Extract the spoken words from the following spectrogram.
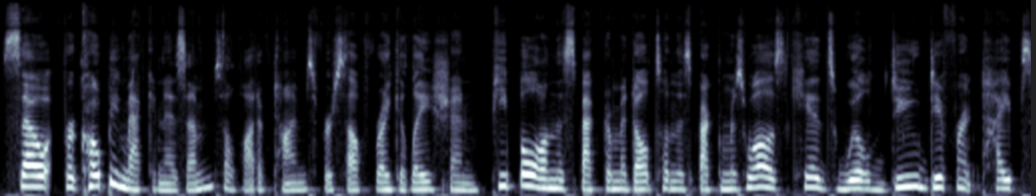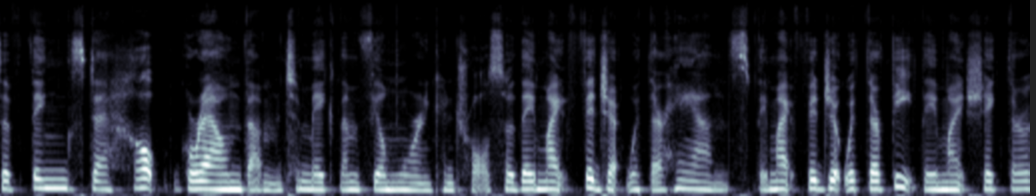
So for coping mechanisms, a lot of times for self-regulation, people on the spectrum, adults on the spectrum, as well as kids, will do different types of things to help ground them to make them feel more in control. So they might fidget with their hands, they might fidget with their feet, they might shake their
